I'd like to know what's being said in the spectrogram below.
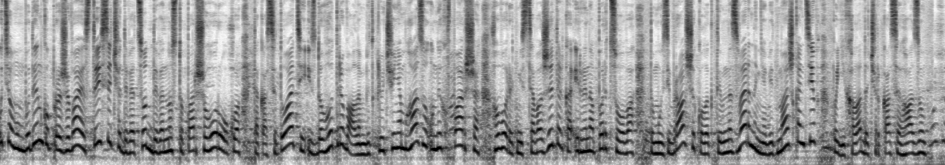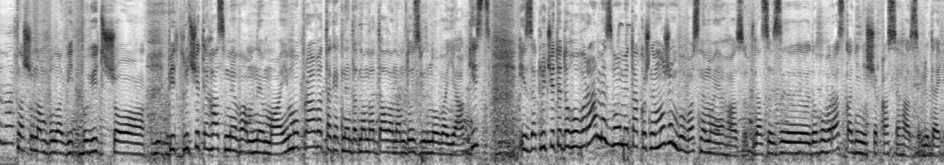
У цьому будинку проживає з 1991 року. Така ситуація із довготривалим відключенням газу у них вперше, говорить місцева жителька Ірина Перцова. Тому, зібравши колективне звернення від мешканців, поїхала до Черкаси газу. На що нам була відповідь, що підключити газ ми вам не маємо права, так як не надала нам дозвіл нова якість. І заключити договори ми з вами також не можемо, бо у вас немає газу. У нас з договора складені з Черкаси газу людей,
